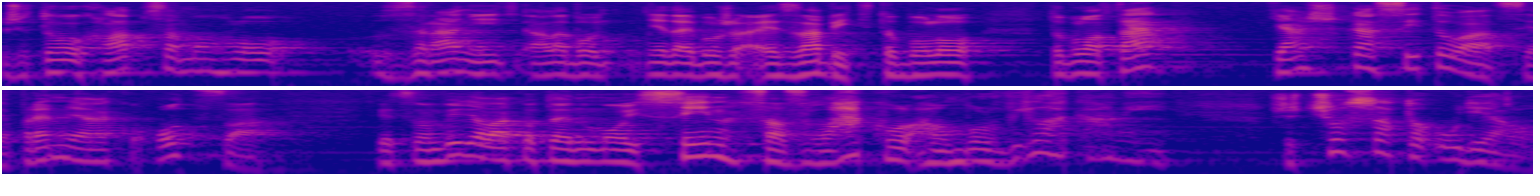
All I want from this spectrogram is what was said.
že toho chlapca mohlo zraniť, alebo nedaj Bože aj zabiť. To, bolo, to bola tak ťažká situácia pre mňa ako otca, keď som videl, ako ten môj syn sa zlákol a on bol vylakaný, že čo sa to udialo.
